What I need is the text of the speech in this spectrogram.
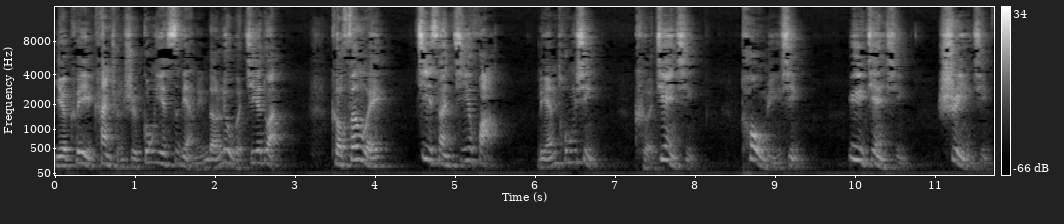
也可以看成是工业四点零的六个阶段，可分为计算机化、连通性、可见性、透明性、预见性、适应性。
